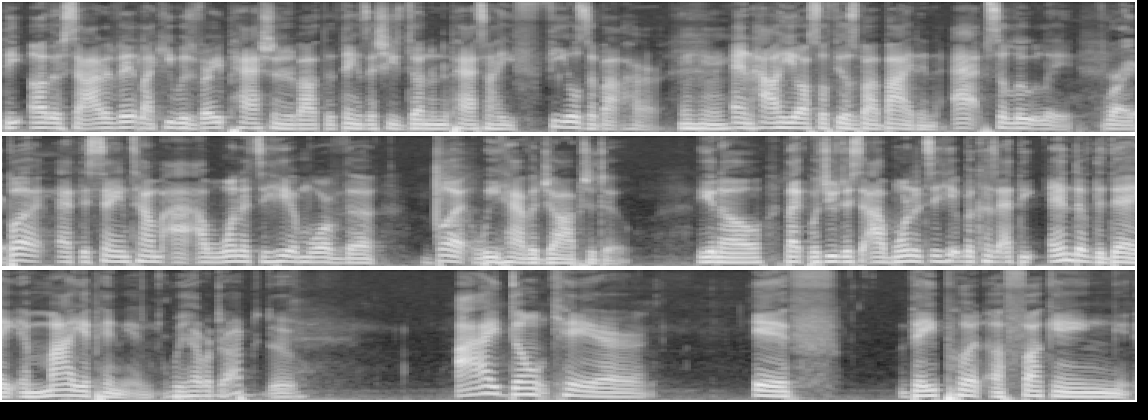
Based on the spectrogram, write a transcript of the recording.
the other side of it. Like he was very passionate about the things that she's done in the past, and how he feels about her, and how he also feels about Biden. Absolutely, Right. But at the same time, I, I wanted to hear more of the. But we have a job to do. You know, like what you just I wanted to hear because at the end of the day, in my opinion, We have a job to do. I don't care if they put a fucking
